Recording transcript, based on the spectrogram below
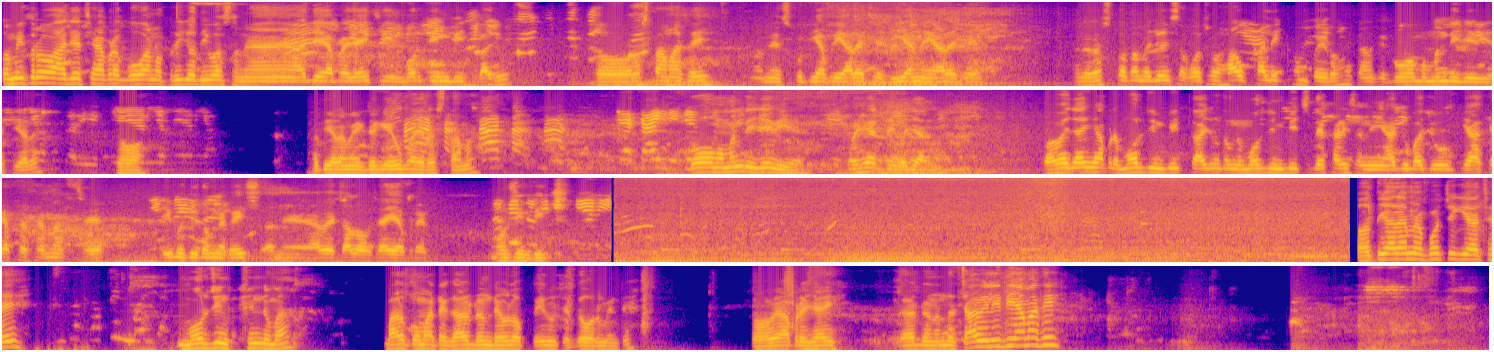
તો મિત્રો, આજે છે આપણે ગોવાનો ત્રીજો દિવસ અને આજે આપણે જઈએ છીએ મોરબી બીચ બાજુ. તો રસ્તામાં થઈ અને સ્કૂટી આપણી આવે છે, જીયાને આવે છે. અને રસ્તો તમે જોઈ શકો છો, હાવ ખાલી ખમ પડ્યો છે કારણ કે ગોવામાં મંદી જેવી અત્યારે. તો અત્યારે અમે એક જગ્યાએ ઊભા રસ્તામાં. ગોવામાં મંદી જેવી છે. કોઈ હેર નહીં બજારમાં. તો હવે જઈએ આપણે મોરજીમ બીચ તો આજે હું તમને મોરજીમ બીચ દેખાડીશ અને આજુબાજુ ક્યાં કેફે ફેમસ છે, એ બધું તમને કહીશ. અને હવે ચાલો જઈએ આપણે મોરજીમ બીચ તો અત્યારે અમે પહોંચી ગયા છે મોરજીન ખીંડમાં. બાળકો માટે ગાર્ડન ડેવલપ કર્યું છે ગવર્મેન્ટે તો હવે આપણે જઈ ગાર્ડન અંદર ચાવી લીધી આમાંથી?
